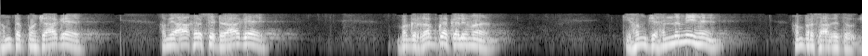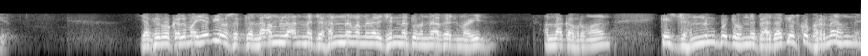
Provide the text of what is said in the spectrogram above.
ہم تک پہنچا گئے۔ ہمیں آخر سے ڈرا گئے۔ مگر رب کا کلمہ کہ ہم جہنمی ہیں۔ ہم پر ثابت ہو گیا۔ یا پھر وہ کلمہ یہ بھی ہو سکتا ہے لمل ان جہنم من الجنت والناس اجمعین اللہ کا فرمان کہ اس جہنم کو جو ہم نے پیدا کیا، اس کو بھرنا ہے ہم نے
